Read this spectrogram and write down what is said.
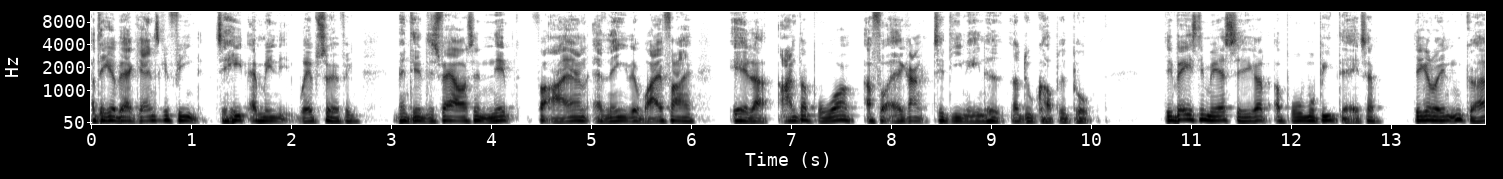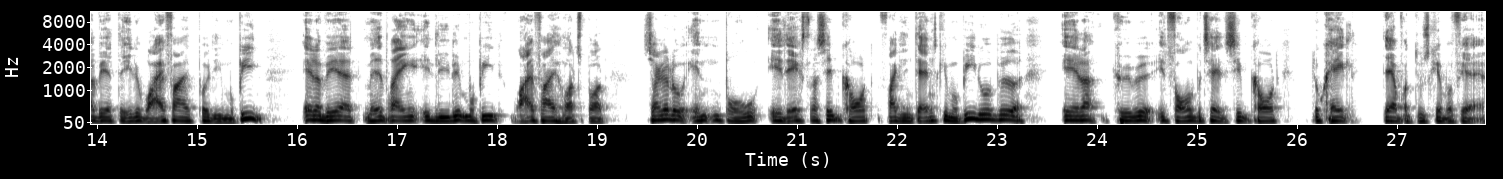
og det kan være ganske fint til helt almindelig websurfing, men det er desværre også nemt for ejeren af den enkelte wifi eller andre brugere at få adgang til din enhed, når du er koblet på. Det er væsentligt mere sikkert at bruge mobildata. Det kan du enten gøre ved at dele wifi på din mobil, eller ved at medbringe et lille mobil wifi hotspot. Så kan du enten bruge et ekstra SIM-kort fra din danske mobiludbyder, eller købe et forudbetalt SIM-kort lokalt, der hvor du skal på ferie.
